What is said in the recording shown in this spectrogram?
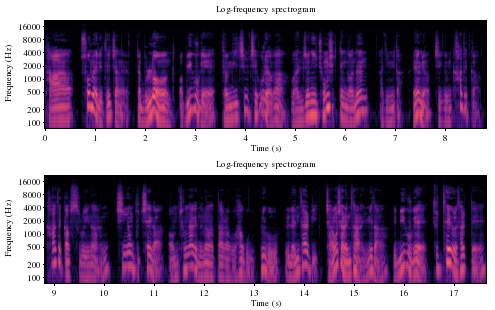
다 소멸이 됐잖아요. 자, 물론 어, 미국의 경기 침체 우려가 완전히 종식된 거는 아닙니다. 왜냐면 지금 카드값, 카드값으로 인한 신용 부채가 엄청나게 늘어났다라고 하고 그리고 렌탈비, 자동차 렌탈 아닙니다. 이 미국에 주택을 살 때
